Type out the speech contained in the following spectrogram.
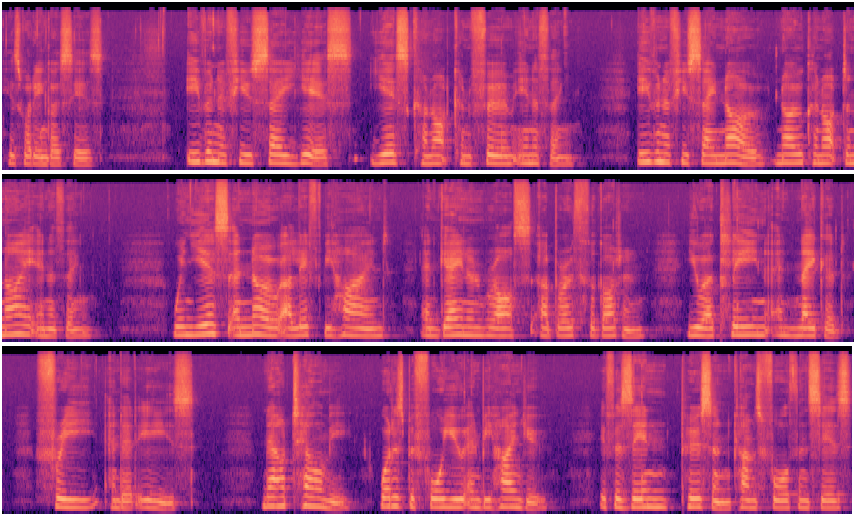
Here's what Engo says Even if you say yes, yes cannot confirm anything. Even if you say no, no cannot deny anything. When yes and no are left behind, and gain and loss are both forgotten, you are clean and naked, free and at ease. Now tell me, what is before you and behind you? If a Zen person comes forth and says,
